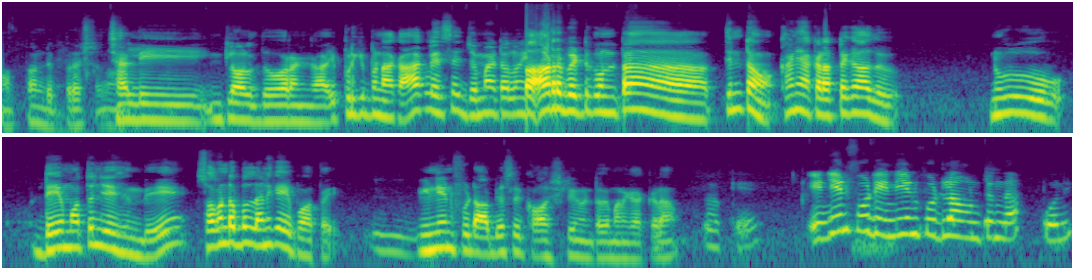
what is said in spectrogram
మొత్తం డిప్రెషన్. చలి ఇంట్లో వాళ్ళు దూరంగా. ఇప్పటికి ఇప్పుడు నాకు ఆకలి వేస్తే జొమాటోలో ఆర్డర్ పెట్టుకుంటా తింటాం కానీ అక్కడ అట్ట కాదు. నువ్వు డే మొత్తం చేసింది సగం డబ్బులు దానికి అయిపోతాయి. ఇండియన్ ఫుడ్ ఆబ్వియస్లీ కాస్ట్లీ ఉంటుంది మనకి అక్కడ okay. Indian food Indian food లా ఉంటుందా పోనీ?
